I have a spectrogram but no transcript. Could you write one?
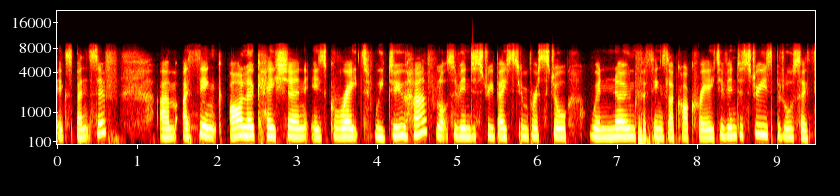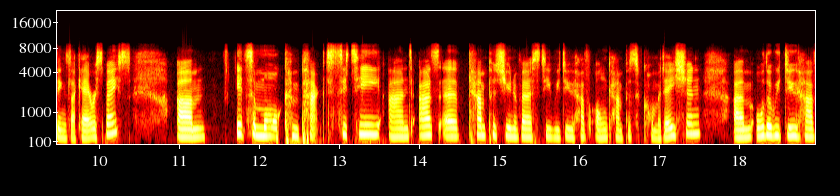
expensive. Um, I think our location is great. We do have lots of industry based in Bristol. We're known for things like our creative industries, but also things like aerospace. Um, it's a more compact city, and as a campus university, we do have on campus accommodation, um, although we do have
